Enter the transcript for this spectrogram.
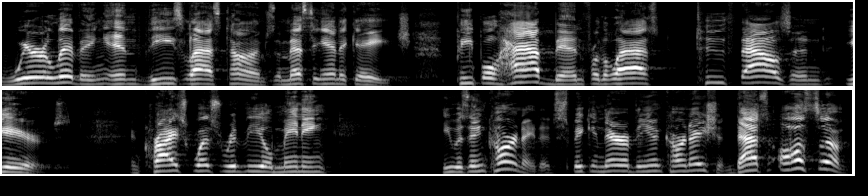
We're living in these last times, the messianic age. People have been for the last 2,000 years. And Christ was revealed, meaning he was incarnated, speaking there of the incarnation. That's awesome.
